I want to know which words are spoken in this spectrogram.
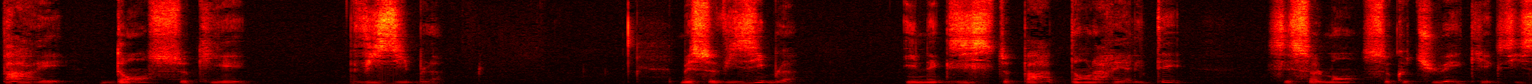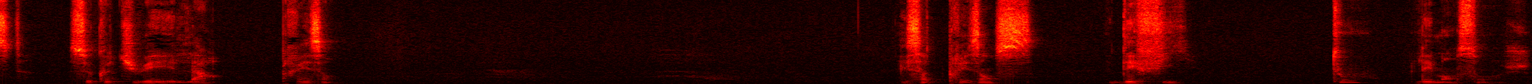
paraît dans ce qui est visible. Mais ce visible, il n'existe pas dans la réalité. C'est seulement ce que tu es qui existe. Ce que tu es est là, présent. Et cette présence défie tous les mensonges.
